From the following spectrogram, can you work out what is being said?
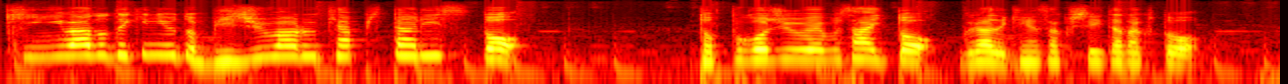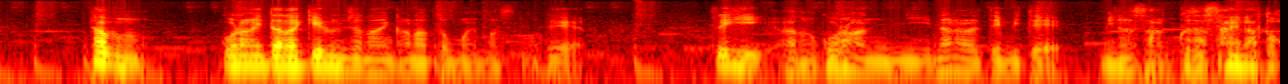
キーワード的に言うと、ビジュアルキャピタリスト、トップ50ウェブサイトぐらいで検索していただくと、多分ご覧いただけるんじゃないかなと思いますので、ぜひあのご覧になられてみて、皆さんくださいなと。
